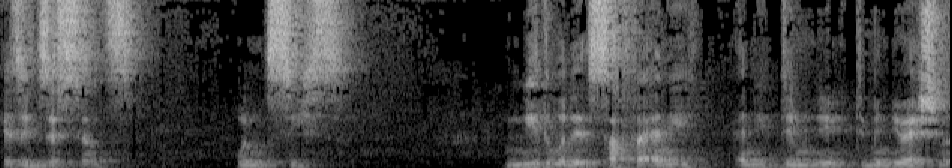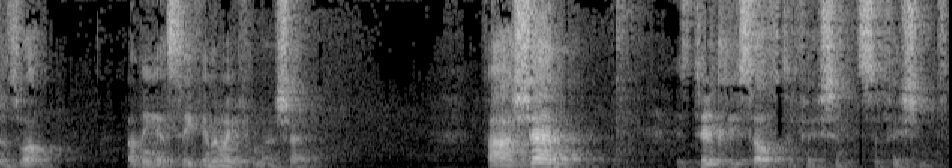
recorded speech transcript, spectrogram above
his existence wouldn't cease. Neither would it suffer any, any diminu- diminution as well. Nothing gets taken away from Hashem. For Hashem is totally self-sufficient, sufficient,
